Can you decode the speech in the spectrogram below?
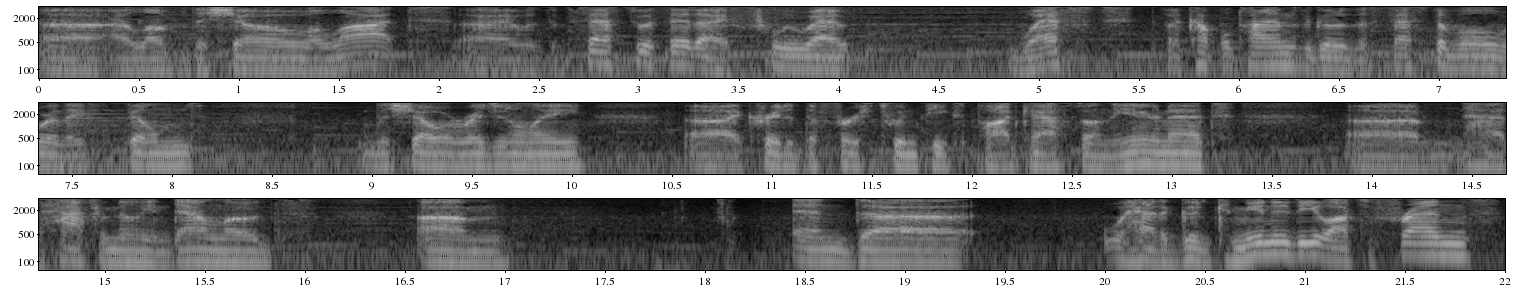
Uh, I loved the show a lot. I was obsessed with it. I flew out west a couple times to go to the festival where they filmed the show originally. Uh, I created the first Twin Peaks podcast on the internet. Um, had half a million downloads. Um, and uh, we had a good community, lots of friends.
